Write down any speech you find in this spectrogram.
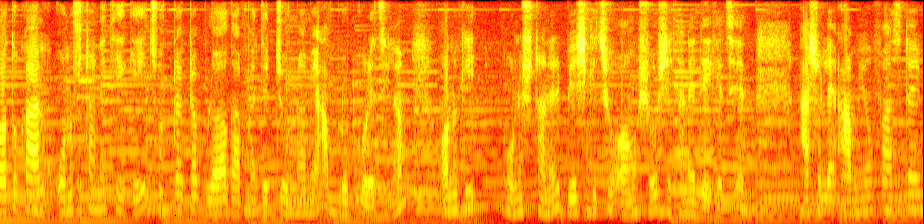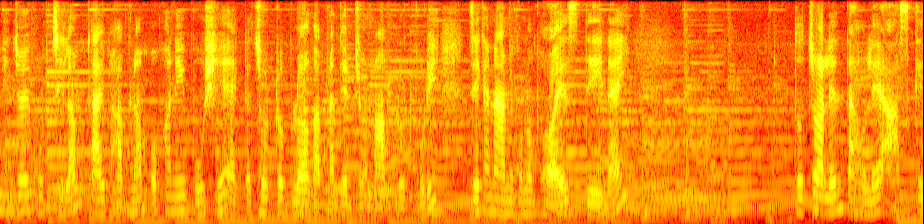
গতকাল অনুষ্ঠানে থেকে ছোট্ট একটা ব্লগ আপনাদের জন্য আমি আপলোড করেছিলাম। অনেকে অনুষ্ঠানের বেশ কিছু অংশ সেখানে দেখেছেন। আসলে আমিও ফার্স্ট টাইম এনজয় করছিলাম, তাই ভাবলাম ওখানেই বসে একটা ছোট্ট ব্লগ আপনাদের জন্য আপলোড করি, যেখানে আমি কোনো ভয়েস দিই নাই। তো চলেন তাহলে আজকে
